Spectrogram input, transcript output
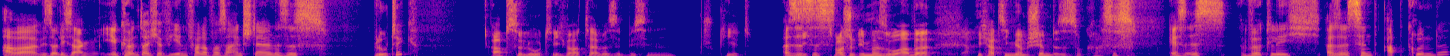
Aber wie soll ich sagen, ihr könnt euch auf jeden Fall auf was einstellen. Es ist blutig. absolut. Ich war teilweise ein bisschen schockiert. Also es Ich- ist Es war schon immer so, aber Ja. ich hatte es nicht mehr am Schirm, dass es so krass ist. Es ist wirklich, also es sind Abgründe.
